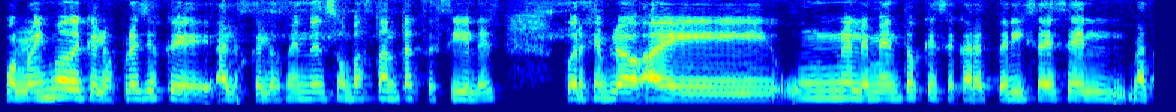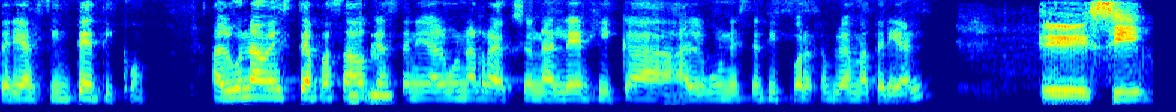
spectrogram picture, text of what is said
por lo mismo de que los precios que, a los que los venden son bastante accesibles. Por ejemplo, hay un elemento que se caracteriza es el material sintético. ¿Alguna vez te ha pasado que has tenido alguna reacción alérgica a algún este tipo, por ejemplo, de material? Eh, sí,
